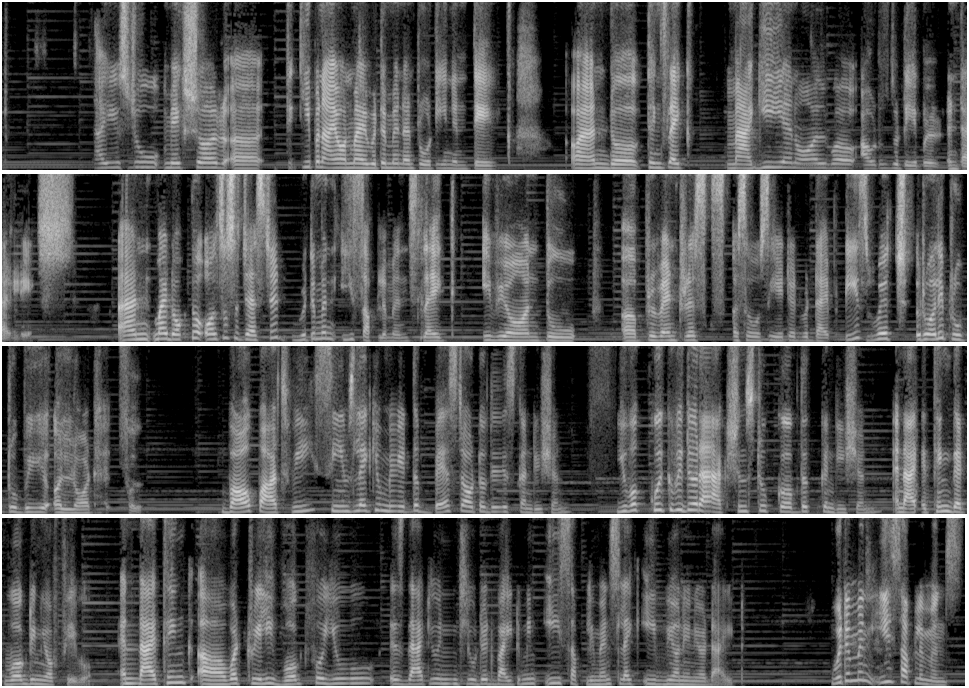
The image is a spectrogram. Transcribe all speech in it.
i used to make sure uh, to keep an eye on my vitamin and protein intake and uh, things like Maggi and all were out of the table entirely and my doctor also suggested vitamin e supplements like evion to uh, prevent risks associated with diabetes, which really proved to be a lot helpful. Wow, Parthavi, seems like you made the best out of this condition. You were quick with your actions to curb the condition, and I think that worked in your favor. And I think uh, what really worked for you is that you included vitamin E supplements like Evion in your diet. Vitamin E supplements.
